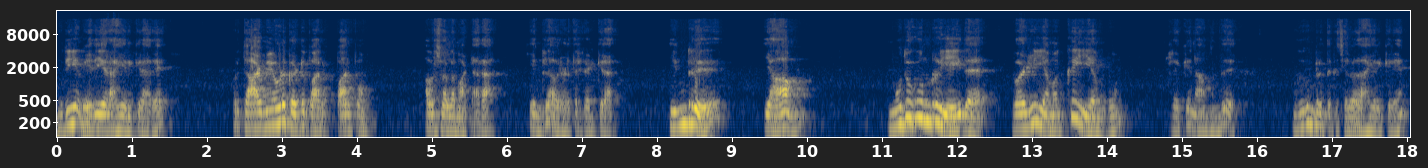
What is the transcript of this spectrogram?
முதிய வேதியராக இருக்கிறாரே. ஒரு தாழ்மையோடு கேட்டு பார் பார்ப்போம். அவர் சொல்ல மாட்டாரா? என்று அவரிடத்தில் கேட்கிறார். இன்று யாம் முதுகுன்று எய்த வழி எமக்கு இயம்பும். இன்றைக்கு நாம் வந்து முதுகுன்றத்துக்கு செல்வதாக இருக்கிறேன்.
